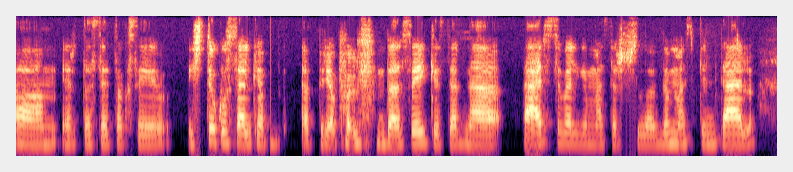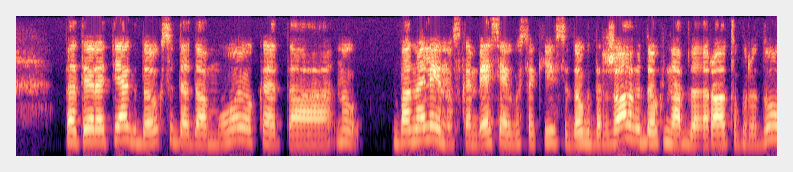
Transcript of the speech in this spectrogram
Um, ir tas tai toksai ištikus alkio priepolių besaikis ar ne persivalgymas ir šlavimas pintelių. Bet tai yra tiek daug sudedamųjų, kad, uh, nu, banaliai nuskambės, jeigu sakysiu daug daržovių, daug neapdarotų grūdų,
